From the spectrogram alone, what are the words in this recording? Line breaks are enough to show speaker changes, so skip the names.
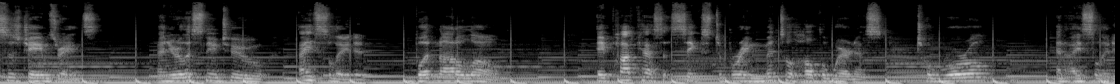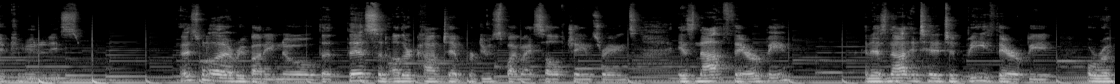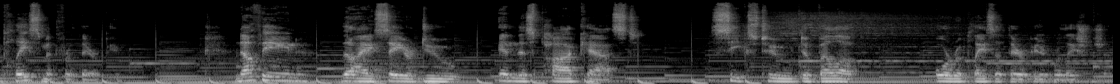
This is James Rains, and you're listening to Isolated But Not Alone, a podcast that seeks to bring mental health awareness to rural and isolated communities. I just want to let everybody know that this and other content produced by myself, James Rains, is not therapy and is not intended to be therapy or replacement for therapy. Nothing that I say or do in this podcast seeks to develop or replace a therapeutic relationship.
